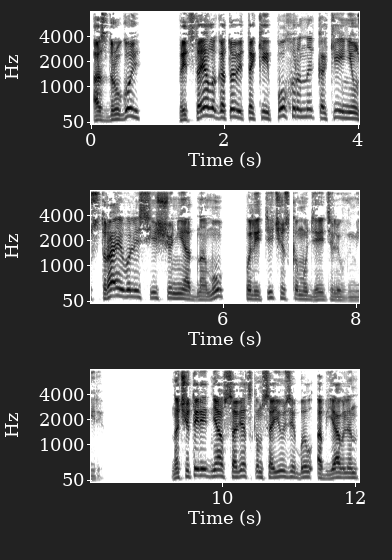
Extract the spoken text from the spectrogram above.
А с другой, предстояло готовить такие похороны, какие не устраивались еще ни одному политическому деятелю в мире. На четыре дня в Советском Союзе был объявлен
